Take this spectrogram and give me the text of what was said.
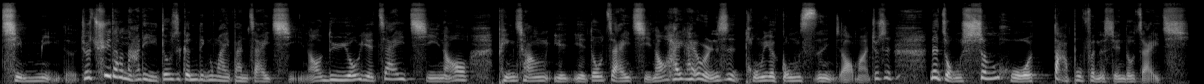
亲密的，就去到哪里都是跟另外一半在一起，然后旅游也在一起，然后平常也也都在一起，然后还还有人是同一个公司，你知道吗？就是那种生活大部分的时间都在一起。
